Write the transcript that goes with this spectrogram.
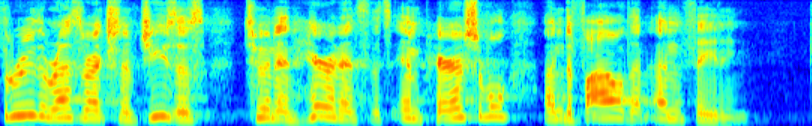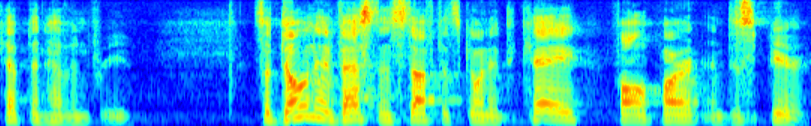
through the resurrection of Jesus to an inheritance that's imperishable, undefiled, and unfading, kept in heaven for you. So don't invest in stuff that's going to decay, fall apart, and disappear.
